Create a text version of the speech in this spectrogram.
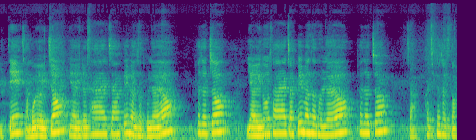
이때 자 모여 있죠? 이 아이를 살짝 빼면서 돌려요. 펴졌죠? 이 아이도 살짝 빼면서 돌려요. 펴졌죠? 자 같이 펴졌어.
